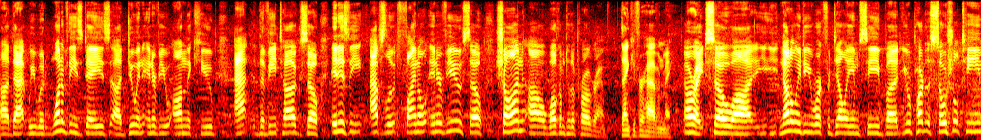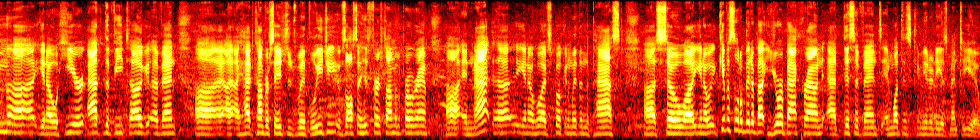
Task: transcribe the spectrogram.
uh, that we would one of these days uh, do an interview on theCUBE at the VTUG. So it is the absolute final interview. So Sean, uh, welcome to the program. Thank you for having me. All right, so uh, not only do you work for Dell EMC, but you were part of the social team uh, you know, here at the VTUG event. Uh, I, I, had conversations with Luigi, it was also his first time on the program, uh, and Matt, uh, you know, who I've spoken with in the past. Uh, so, you know, give us a little bit about your background at this event and what this community has meant to you.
